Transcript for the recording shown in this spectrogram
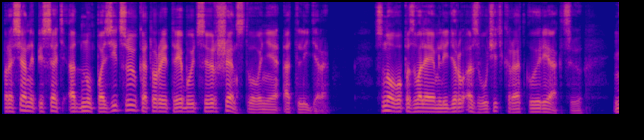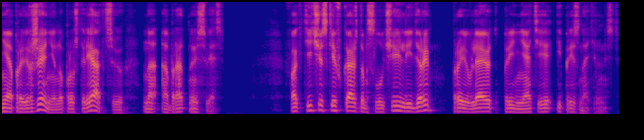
прося написать одну позицию, которая требует совершенствования от лидера. Снова позволяем лидеру озвучить краткую реакцию. Не опровержение, но просто реакцию на обратную связь. Фактически в каждом случае лидеры проявляют принятие и признательность.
